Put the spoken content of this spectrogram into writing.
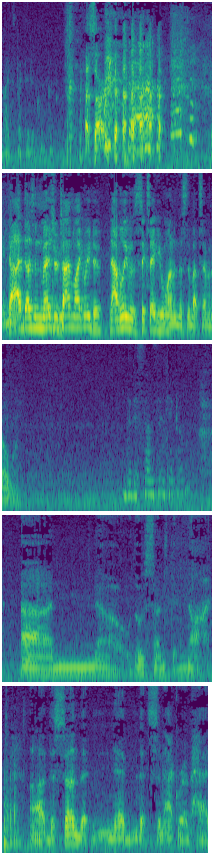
I expected it quicker. Sorry. God doesn't measure time like we do. Now I believe it was six eighty one, and this is about seven oh one. Did his sons then take over? Uh, no, those sons did not. Uh, the son that Neb, that Sennacherib had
